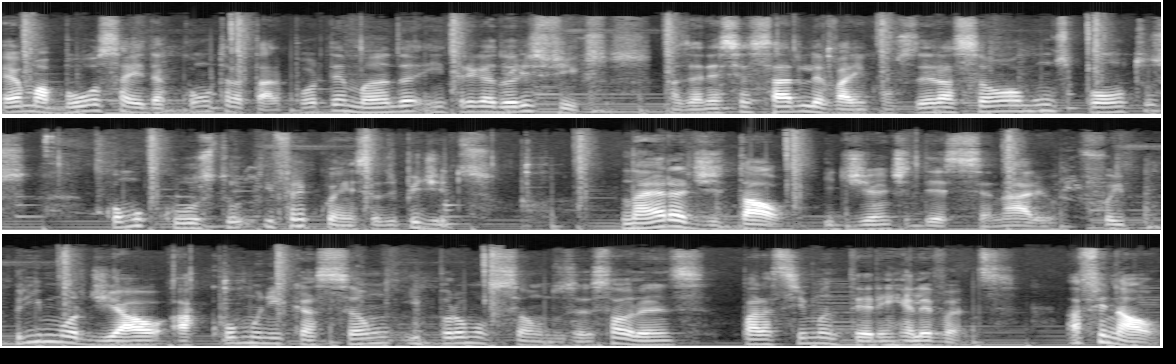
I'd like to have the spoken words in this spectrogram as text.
é uma boa saída contratar por demanda entregadores fixos, mas é necessário levar em consideração alguns pontos como custo e frequência de pedidos. Na era digital e diante desse cenário, foi primordial a comunicação e promoção dos restaurantes para se manterem relevantes. Afinal,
